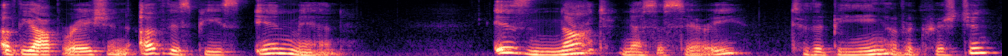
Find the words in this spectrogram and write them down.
of the operation of this peace in man is not necessary to the being of a Christian,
